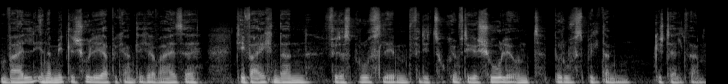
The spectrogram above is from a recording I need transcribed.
weil in der Mittelschule ja bekanntlicherweise die Weichen dann für das Berufsleben, für die zukünftige Schule und Berufsbild dann gestellt werden.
